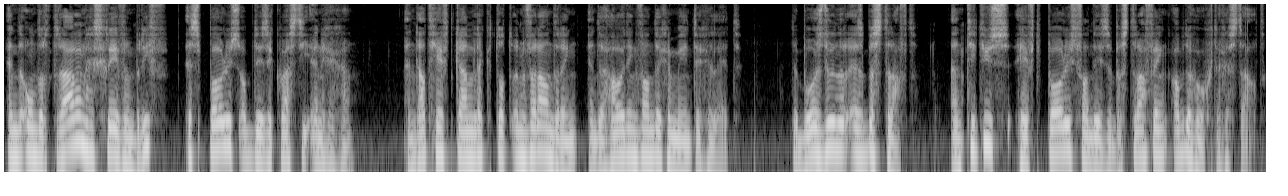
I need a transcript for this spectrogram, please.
In de onder tranen geschreven brief is Paulus op deze kwestie ingegaan. En dat heeft kennelijk tot een verandering in de houding van de gemeente geleid. De boosdoener is bestraft, en Titus heeft Paulus van deze bestraffing op de hoogte gesteld.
